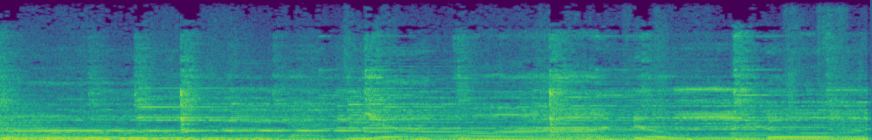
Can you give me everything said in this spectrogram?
rồi nhớ qua đồng đội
